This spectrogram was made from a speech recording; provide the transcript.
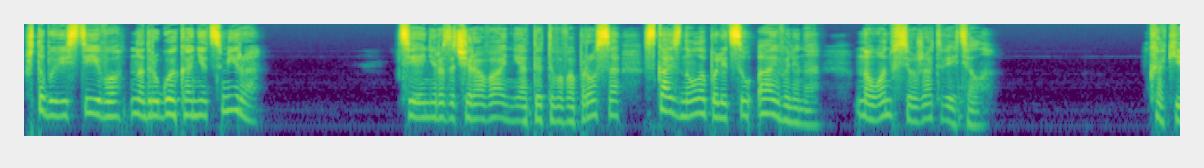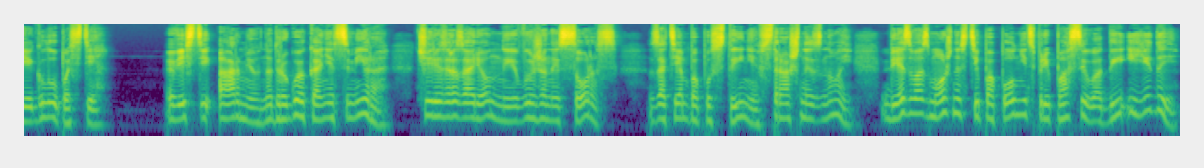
чтобы вести его на другой конец мира?» Тень разочарования от этого вопроса скользнула по лицу Айвелина, но он все же ответил. «Какие глупости! Вести армию на другой конец мира через разоренный и выжженный Сорос – затем по пустыне в страшный зной, без возможности пополнить припасы воды и еды.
